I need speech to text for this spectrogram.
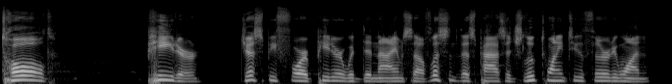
told Peter just before Peter would deny himself. Listen to this passage, Luke 22 31.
